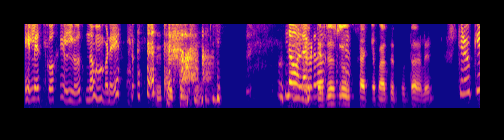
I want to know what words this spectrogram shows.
él escoge los nombres. no, la verdad. Eso es un jaque mate total, ¿eh? Creo que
